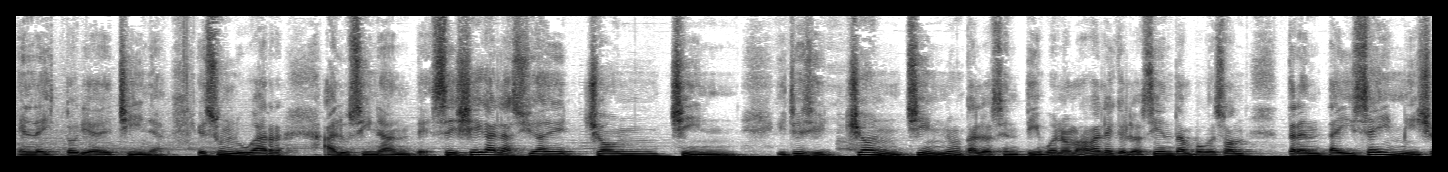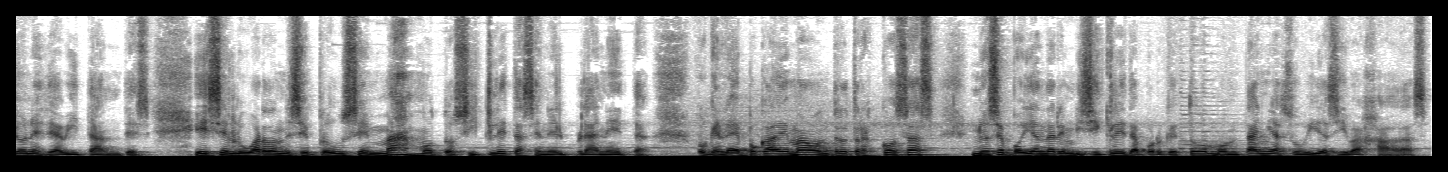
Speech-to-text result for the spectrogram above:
en la historia de China. Es un lugar alucinante. Se llega a la ciudad de Chongqing. Y tú dices, Chongqing, nunca lo sentí. Bueno, más vale que lo sientan porque son 36 millones de habitantes. Es el lugar donde se producen más motocicletas en el planeta. Porque en la época de Mao, entre otras cosas, no se podía andar en bicicleta porque es todo montaña subidas y bajadas.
